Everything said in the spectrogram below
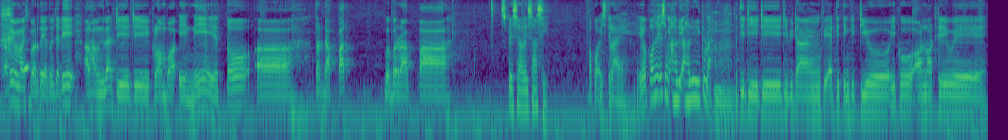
Tapi memang seperti itu. Jadi alhamdulillah di di kelompok ini itu uh, terdapat beberapa spesialisasi apa istilahnya ya apa sih sing ahli-ahli iku lah hmm. jadi di di di bidang editing video iku ono dewe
